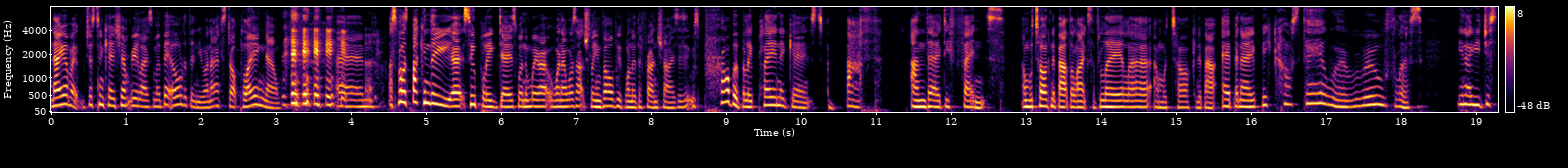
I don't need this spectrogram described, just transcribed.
Naomi, just in case you haven't realised, I'm a bit older than you, and I've stopped playing now. um, I suppose back in the uh, Super League days, when we were, when I was actually involved with one of the franchises, it was probably playing against Bath and their defence. And we're talking about the likes of Layla, and we're talking about Eboni, because they were ruthless. You know, you just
